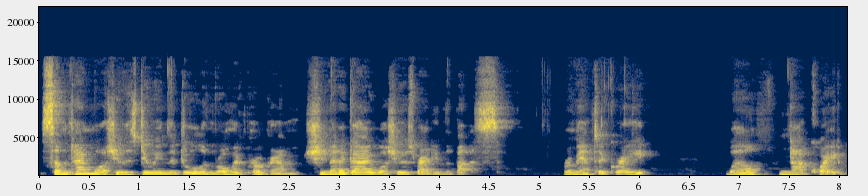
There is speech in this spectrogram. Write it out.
Sometime while she was doing the dual enrollment program, she met a guy while she was riding the bus. Romantic, right? Well, not quite.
